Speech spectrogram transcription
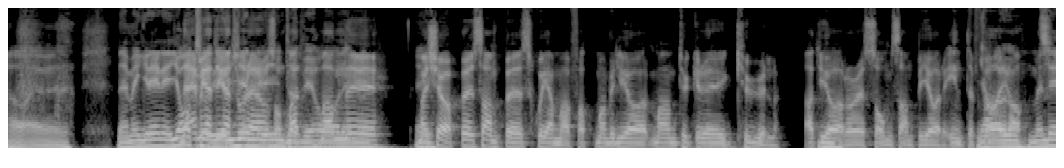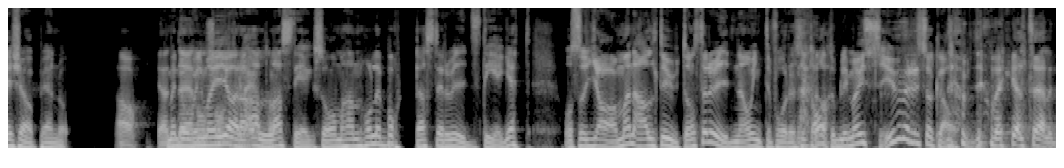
Ja, jag vet inte. Nej men grejen är, jag Nej tror men jag, jag tror det är sånt. att vi har man, det. Man köper Sampes schema för att man vill göra, man tycker det är kul att göra det som Sampe gör, inte för Mm. Ja jo, att... men det köper jag ändå. Ja, ja, Men då vill man ju göra alla steg, så om han håller borta steroidsteget och så gör man allt utom steroiderna och inte får resultat, då blir man ju sur såklart. Ja, men helt ärligt.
